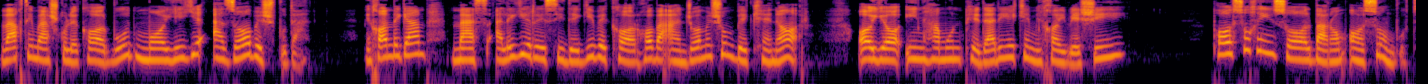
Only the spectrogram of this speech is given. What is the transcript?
وقتی مشغول کار بود مایه عذابش بودن. می‌خوام بگم مسئله رسیدگی به کارها و انجامشون به کنار. آیا این همون پدریه که می‌خوای بشی؟ پاسخ این سوال برام آسون بود.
